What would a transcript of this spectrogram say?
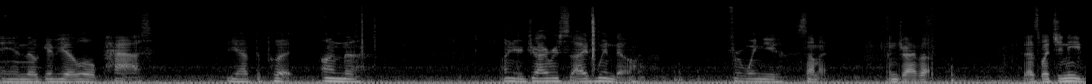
and they'll give you a little pass you have to put on the on your driver's side window for when you summit and drive up. So that's what you need.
